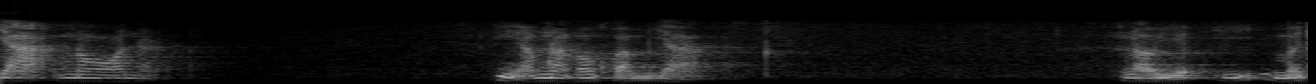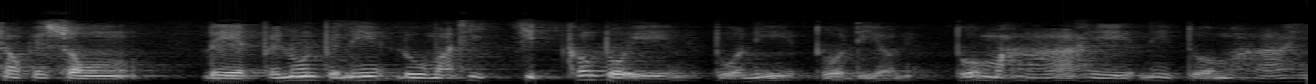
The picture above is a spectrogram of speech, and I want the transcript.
อยากนอนอะนี่อำนาจของความอยาก เราไม่ต้องไปส่งเดชไปนู้นไปนี้ ดูมาที่จิตของตัวเอง ตัวนี้ตัวเดียวเนี่ย ตัวมหาเหตุนี่ตัวมหาเห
